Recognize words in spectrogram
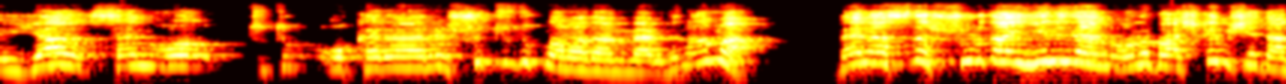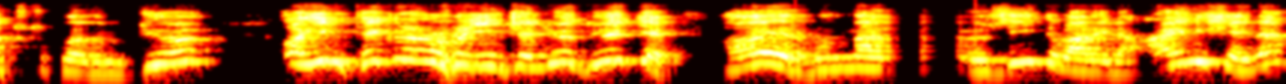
e, ya sen o tutuk o kararı şu tutuklamadan verdin ama ben aslında şuradan yeniden onu başka bir şeyden tutukladım diyor. Ahim tekrar onu inceliyor diyor ki hayır bunlar özü itibariyle aynı şeyler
